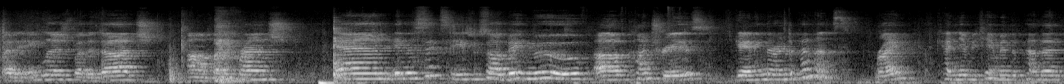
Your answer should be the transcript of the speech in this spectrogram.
By the English, by the Dutch, uh, by the French. And in the 60s, we saw a big move of countries gaining their independence, right? Kenya became independent,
